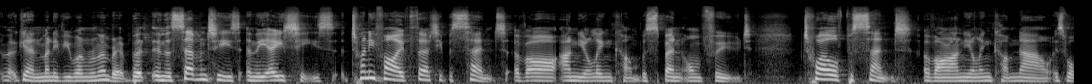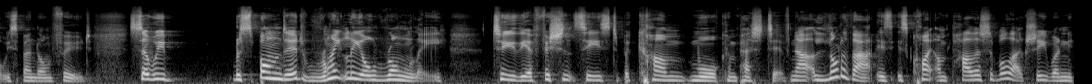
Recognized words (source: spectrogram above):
again, many of you won't remember it, but in the 70s and the 80s, 25, 30% of our annual income was spent on food. 12% of our annual income now is what we spend on food. So we responded, rightly or wrongly, to the efficiencies to become more competitive. Now, a lot of that is, is quite unpalatable, actually, when,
